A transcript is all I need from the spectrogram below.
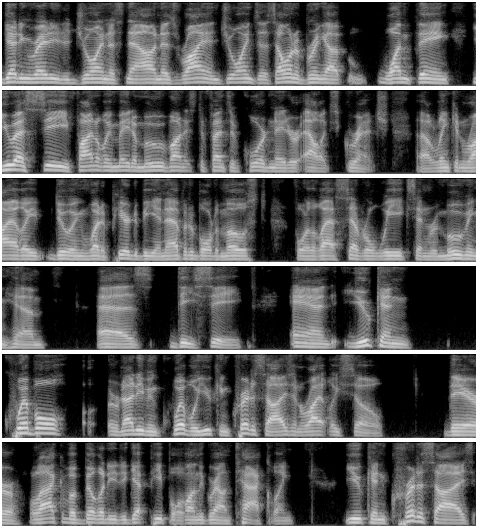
getting ready to join us now. And as Ryan joins us, I want to bring up one thing. USC finally made a move on its defensive coordinator, Alex Grinch. Uh, Lincoln Riley doing what appeared to be inevitable to most for the last several weeks and removing him as DC. And you can quibble, or not even quibble, you can criticize, and rightly so, their lack of ability to get people on the ground tackling. You can criticize,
